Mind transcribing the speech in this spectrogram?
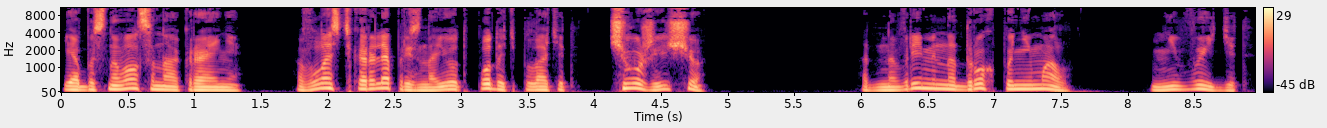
и обосновался на окраине. Власть короля признает, подать платит. Чего же еще? Одновременно Дрох понимал — не выйдет.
